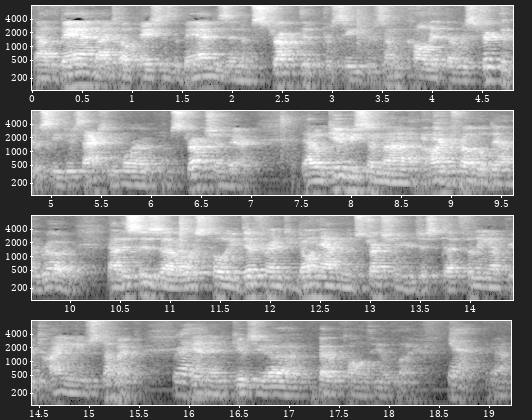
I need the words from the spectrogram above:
Now, the band, I tell patients, the band is an obstructive procedure. Some call it a restrictive procedure. It's actually more of an obstruction there. That'll give you some uh, heart trouble down the road. Now, this is uh, works totally different. You don't have an obstruction. You're just uh, filling up your tiny new stomach, Right. and it gives you a better quality of life. Yeah. Yeah.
